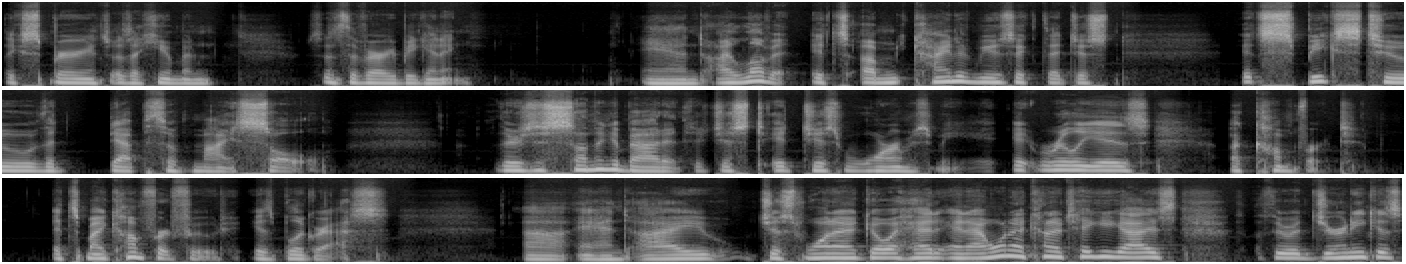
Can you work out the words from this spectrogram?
experience as a human since the very beginning. And I love it. It's a kind of music that just it speaks to the depths of my soul. There's just something about it that just it just warms me. It really is a comfort it's my comfort food is bluegrass. Uh, and I just want to go ahead and I want to kind of take you guys through a journey because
